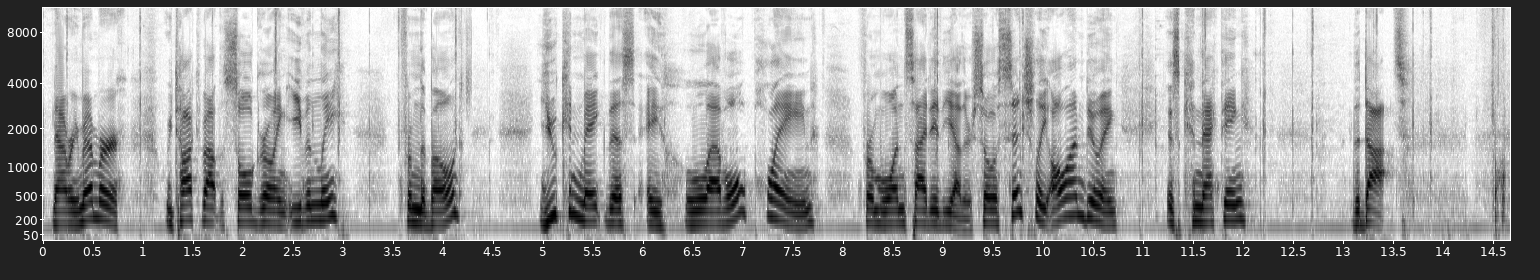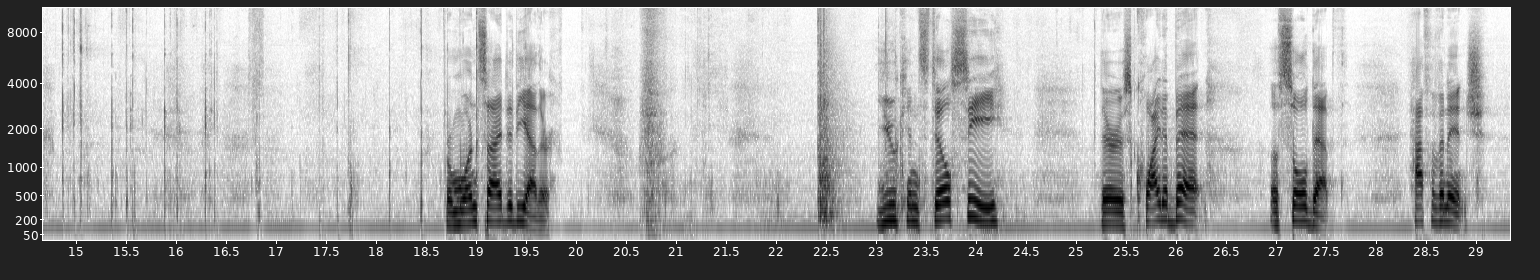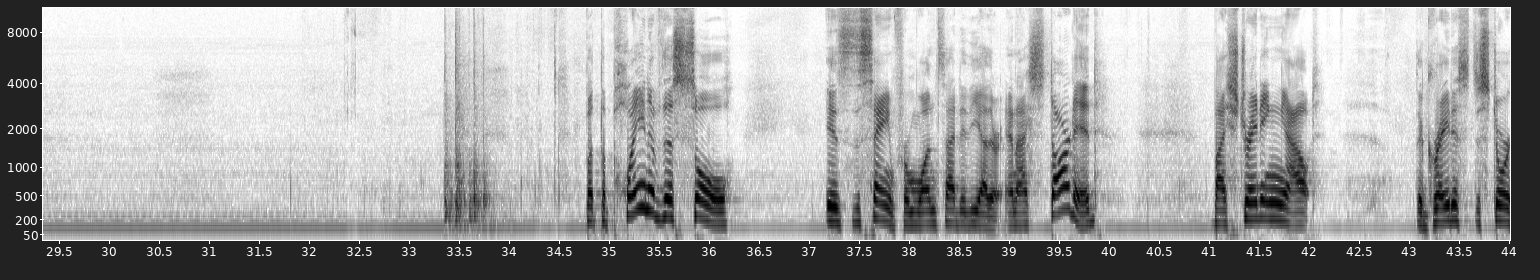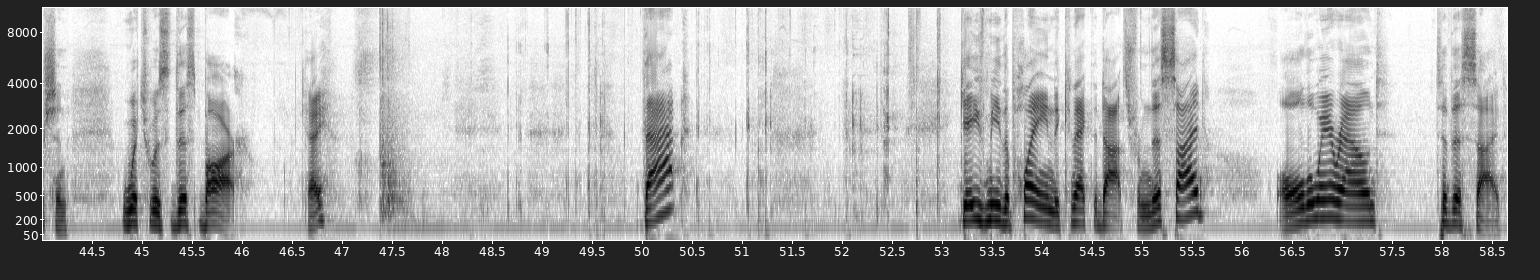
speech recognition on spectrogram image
Now remember, we talked about the sole growing evenly from the bone. You can make this a level plane from one side to the other. So essentially all I'm doing is connecting the dots. From one side to the other. You can still see there is quite a bit of sole depth, half of an inch. But the plane of this sole is the same from one side to the other. And I started by straightening out the greatest distortion, which was this bar. Okay? That gave me the plane to connect the dots from this side all the way around to this side.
